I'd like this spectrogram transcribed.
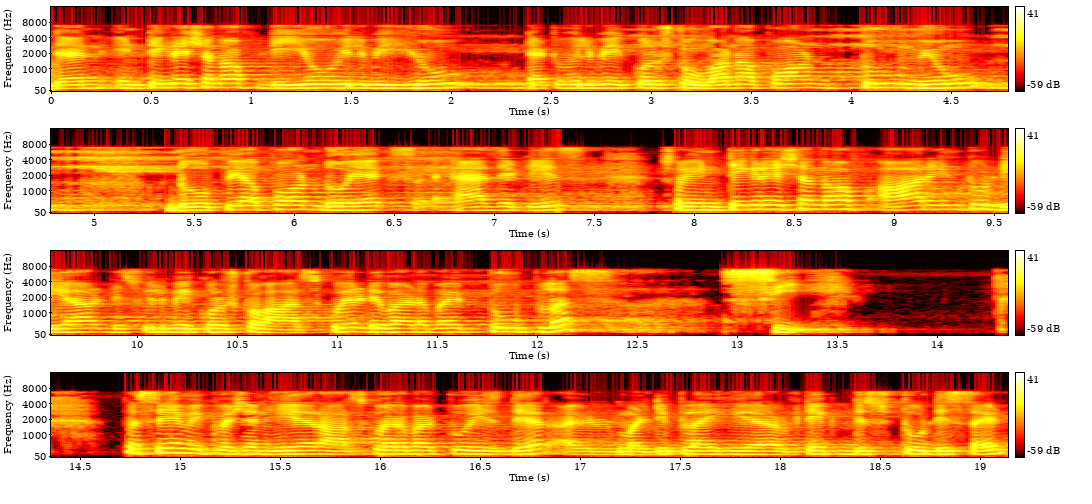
then integration of du will be u that will be equals to 1 upon 2 mu dou p upon dou x as it is so integration of r into dr this will be equals to r square divided by 2 plus c. The same equation here r square by 2 is there. I will multiply here. I will take this to this side.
